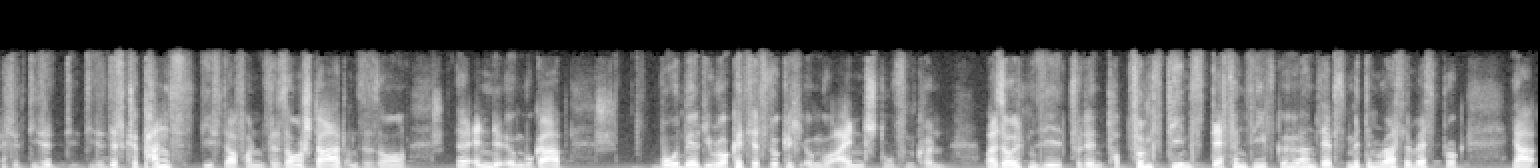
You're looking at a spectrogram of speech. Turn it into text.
also diese, diese Diskrepanz, die es da von Saisonstart und Saisonende irgendwo gab, wo wir die Rockets jetzt wirklich irgendwo einstufen können. Weil sollten sie zu den Top 5 Teams defensiv gehören, selbst mit dem Russell Westbrook, ja,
